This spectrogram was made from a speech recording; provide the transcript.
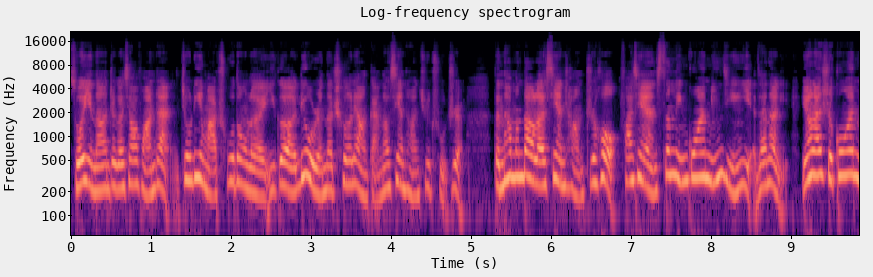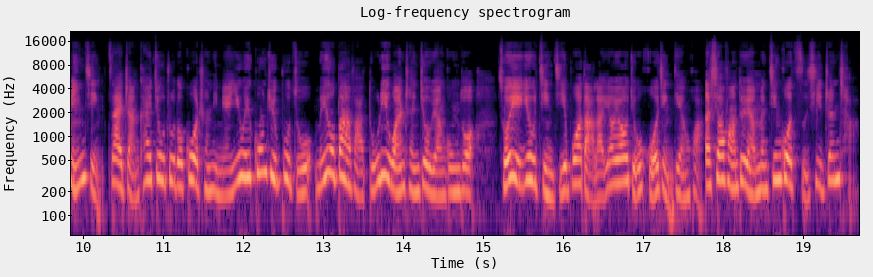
所以呢，这个消防站就立马出动了一个六人的车辆赶到现场去处置。等他们到了现场之后，发现森林公安民警也在那里。原来是公安民警在展开救助的过程里面，因为工具不足，没有办法独立完成救援工作，所以又紧急拨打了幺幺九火警电话。那消防队员们经过仔细侦查。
